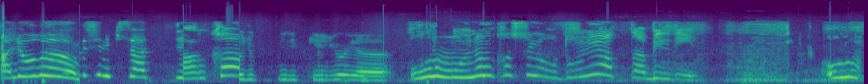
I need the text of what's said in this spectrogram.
Ali oğlum. Neredesin iki saattir? Kanka. Çocuk gidip geliyor ya. Oğlum oyunum kasıyor. Donuyor hatta bildiğin. Oğlum.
